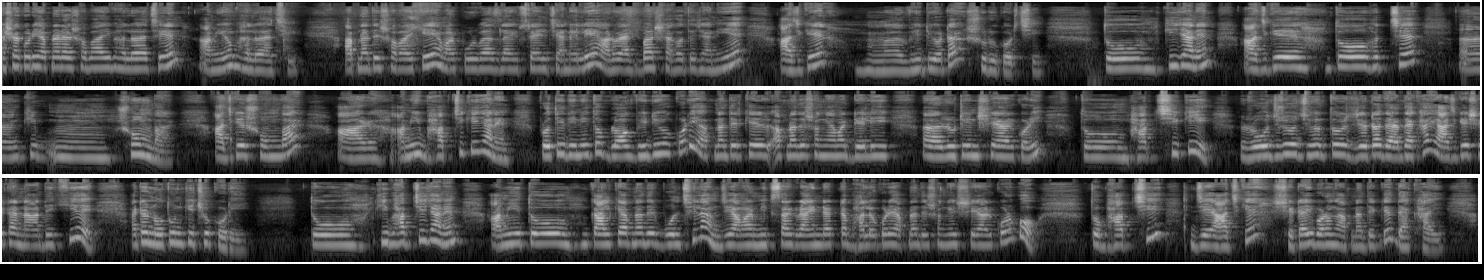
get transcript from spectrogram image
আশা করি আপনারা সবাই ভালো আছেন, আমিও ভালো আছি। আপনাদের সবাইকে আমার পূর্বাজ লাইফস্টাইল চ্যানেলে আরও একবার স্বাগত জানিয়ে আজকের ভিডিওটা শুরু করছি। তো কি জানেন, আজকে তো হচ্ছে কি সোমবার। আজকে সোমবার, আর আমি ভাবছি কি জানেন, প্রতিদিনই তো ব্লগ ভিডিও করি, আপনাদেরকে, আপনাদের সঙ্গে আমার ডেলি রুটিন শেয়ার করি। তো ভাবছি কি, রোজ রোজ তো যেটা দেখাই, আজকে সেটা না দেখিয়ে একটা নতুন কিছু করি। তো কি ভাবছি জানেন, আমি তো কালকে আপনাদের বলছিলাম যে আমার মিক্সার গ্রাইন্ডারটা ভালো করে আপনাদের সঙ্গে শেয়ার করব। তো ভাবছি যে আজকে সেটাই বরং আপনাদেরকে দেখাই।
